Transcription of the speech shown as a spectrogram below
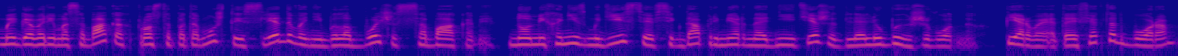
Мы говорим о собаках просто потому, что исследований было больше с собаками, но механизмы действия всегда примерно одни и те же для любых животных. Первое – это эффект отбора,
